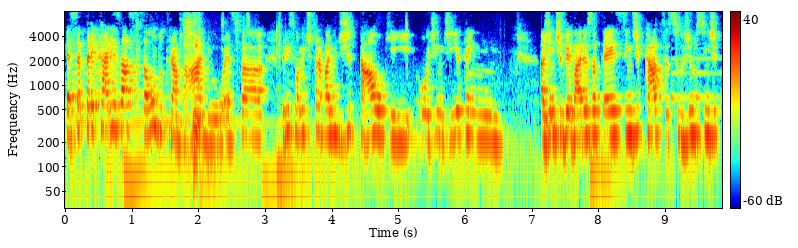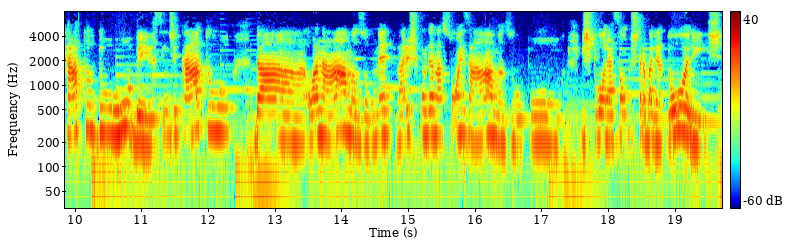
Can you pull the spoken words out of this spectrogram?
essa precarização do trabalho, Sim. essa principalmente o trabalho digital que hoje em dia tem a gente vê vários até sindicatos surgindo sindicato do Uber, sindicato da lá na Amazon, né? Várias condenações à Amazon por exploração dos trabalhadores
